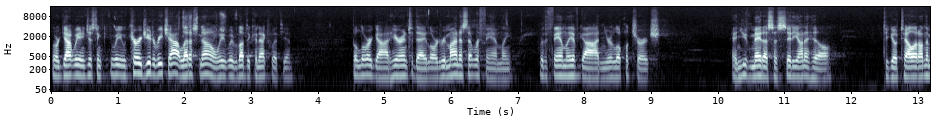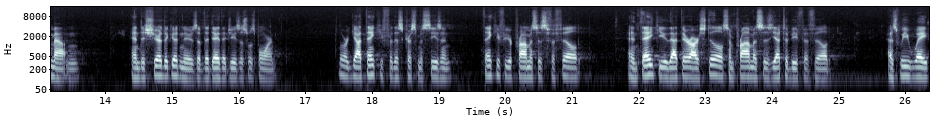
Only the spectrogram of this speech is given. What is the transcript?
Lord God, we just we encourage you to reach out. Let us know. We, we would love to connect with you. But Lord God, here and today, Lord, remind us that we're family. We're the family of God in your local church. And you've made us a city on a hill to go tell it on the mountain and to share the good news of the day that Jesus was born. Lord God, thank you for this Christmas season. Thank you for your promises fulfilled. And thank you that there are still some promises yet to be fulfilled as we wait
